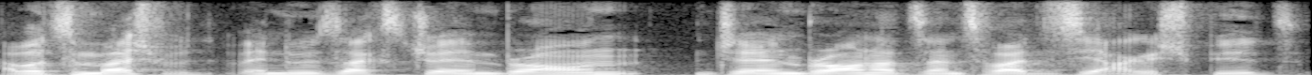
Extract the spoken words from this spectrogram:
Aber zum Beispiel, wenn du sagst Jalen Brown, Jalen Brown hat sein zweites Jahr gespielt,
